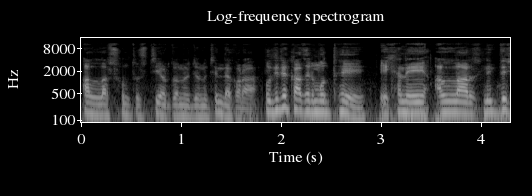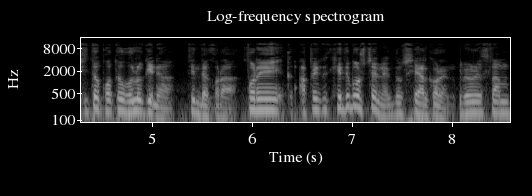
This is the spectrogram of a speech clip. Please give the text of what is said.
আল্লাহ সন্তুষ্টি অর্জনের জন্য চিন্তা করা। প্রতিটা কাজের মধ্যে এখানে আল্লাহর নির্দেশিত পথ হলো কিনা চিন্তা করা। পরে আপনি খেতে বসছেন, একদম শেয়ার করেন। ইব্রাহিম ইসলাম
